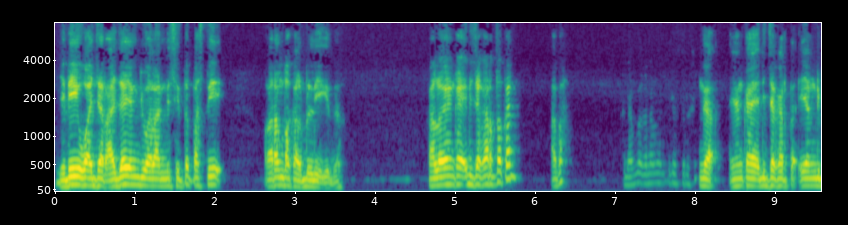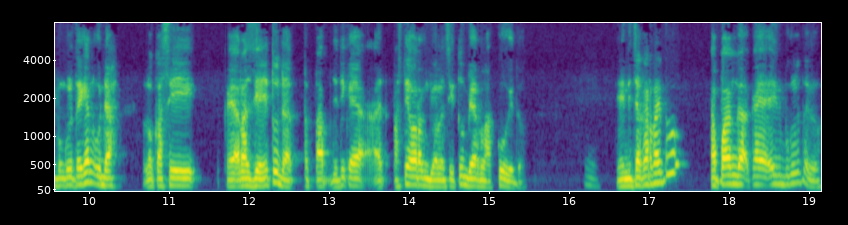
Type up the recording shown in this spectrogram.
Jadi wajar aja yang jualan di situ pasti orang bakal beli gitu. Kalau yang kayak di Jakarta kan apa? Kenapa kenapa? Terus terus. Enggak, yang kayak di Jakarta yang di Bengkulu kan udah lokasi kayak razia itu udah tetap. Jadi kayak pasti orang jualan situ biar laku gitu. Hmm. yang di Jakarta itu apa enggak kayak ini Bengkulu tuh?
